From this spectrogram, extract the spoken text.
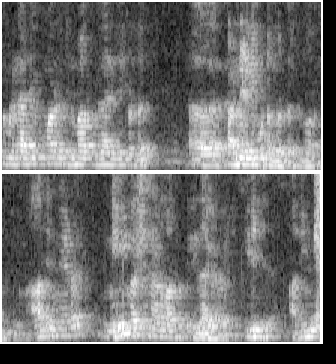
നമ്മുടെ രാജീവ് കുമാറിന്റെ സിനിമ സംവിധാനം ചെയ്തിട്ടുണ്ട്. കണ്ണെഴുതി തൊട്ട് എന്ന് പറയുന്ന സിനിമ. ആ സിനിമയുടെ മെയിൽ വെർഷനാണ് വാസ്തവത്തിൽ ഇതായുടെ വര തിരിച്ച് അതിന്റെ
